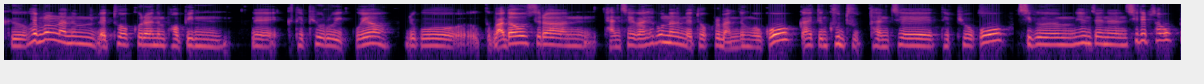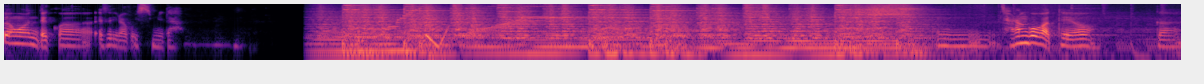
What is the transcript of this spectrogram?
그 회복 나눔 네트워크라는 법인의 그 대표로 있고요. 그리고 그 마다우스란 단체가 회복 나눔 네트워크를 만든 거고, 그러니까 하여튼 그 두 단체 대표고, 지금 현재는 시립사복병원 내과에서 일하고 있습니다. 음, 잘한 것 같아요. 그러니까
